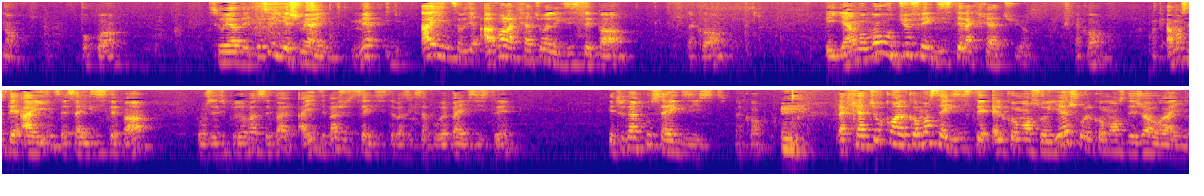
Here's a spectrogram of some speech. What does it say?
Non. Pourquoi? Si vous regardez, qu'est-ce que yesh me'ayin? Mais- Ayin, ça veut dire avant la créature, elle n'existait pas. D'accord? Et il y a un moment où Dieu fait exister la créature. D'accord? Donc avant c'était Aïn, ça n'existait pas. Comme je l'ai dit plusieurs fois, c'est pas, Aïn, c'est pas juste que ça n'existait pas, c'est que ça ne pouvait pas exister. Et tout d'un coup, ça existe. D'accord La créature, quand elle commence à exister, elle commence au Yesh ou elle commence déjà au Aïn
